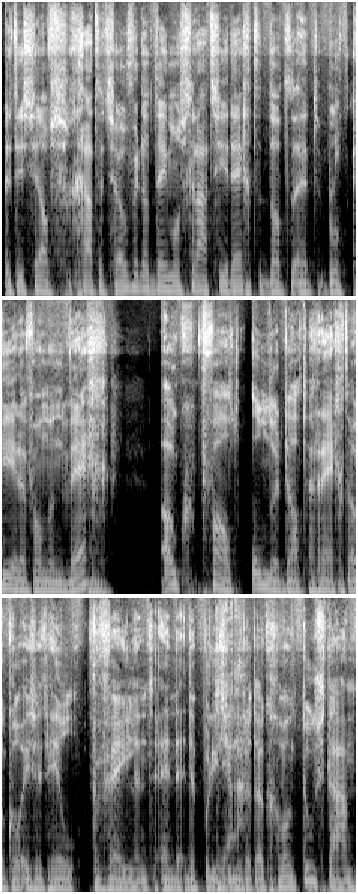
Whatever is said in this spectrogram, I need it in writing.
het is zelfs, gaat het zover dat demonstratierecht, dat het blokkeren van een weg ook valt onder dat recht. Ook al is het heel vervelend. En de, de politie moet dat ook gewoon toestaan.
